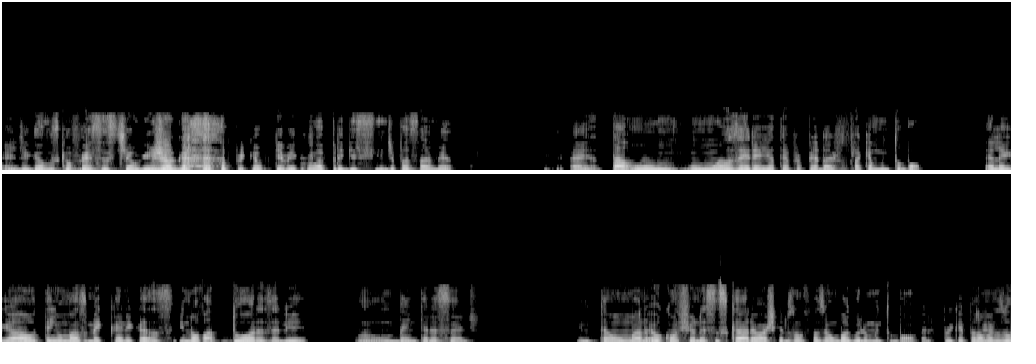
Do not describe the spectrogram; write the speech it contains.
Aí digamos que eu fui assistir alguém jogar, porque eu fiquei meio com uma preguicinha de passar medo. Aí, tá, o 1, o 1 eu zerei, eu tenho propriedade pra falar que é muito bom. É legal, tem umas mecânicas inovadoras ali, um bem interessante. Então, mano, eu confio nesses caras, eu acho que eles vão fazer um bagulho muito bom, velho. Porque pelo É, menos o,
